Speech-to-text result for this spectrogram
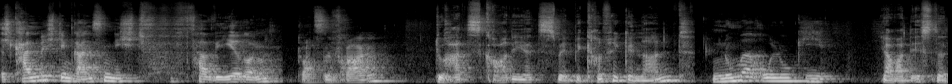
ich kann mich dem Ganzen nicht verwehren. Du hast eine Frage? Du hast gerade jetzt zwei Begriffe genannt. Numerologie. Ja, was ist das?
